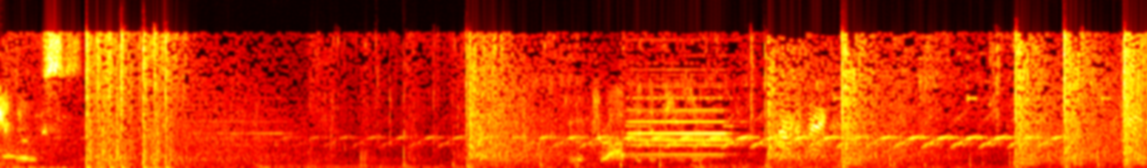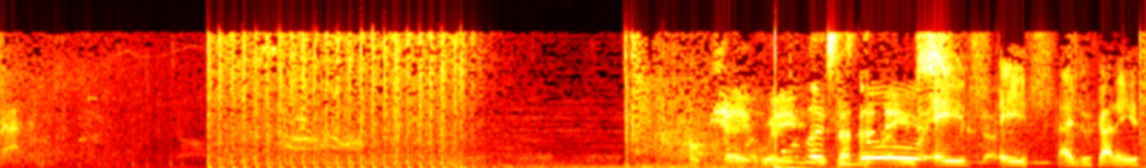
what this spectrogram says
Can't really see. You have dropped the diffuser. Okay, wait, Let's is that go, the ace? ace, ace. I just got ace.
